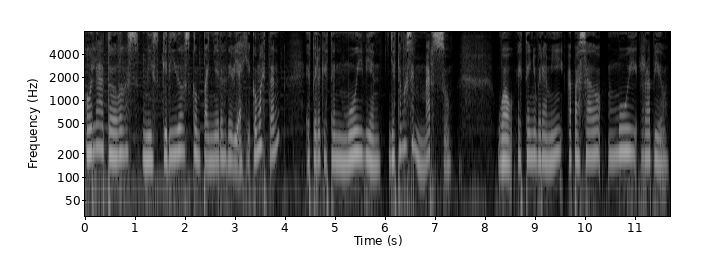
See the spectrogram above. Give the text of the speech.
Hola a todos mis queridos compañeros de viaje. ¿Cómo están? Espero que estén muy bien. Ya estamos en marzo. Wow, este año para mí ha pasado muy rápido.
